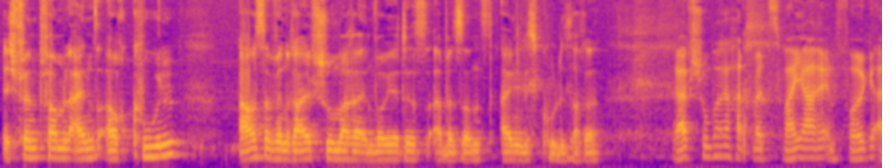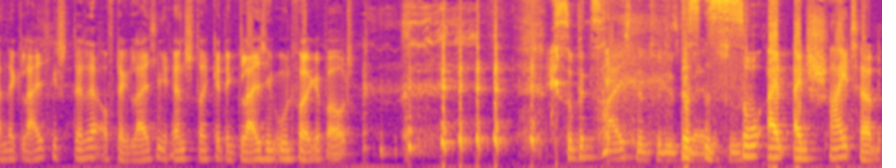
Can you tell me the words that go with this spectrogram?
Ich finde Formel 1 auch cool, außer wenn Ralf Schumacher involviert ist, aber sonst eigentlich coole Sache. Ralf Schumacher hat mal zwei Jahre in Folge an der gleichen Stelle auf der gleichen Rennstrecke den gleichen Unfall gebaut. So bezeichnend für diesen Das Menschen. ist so ein, ein Scheitern.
